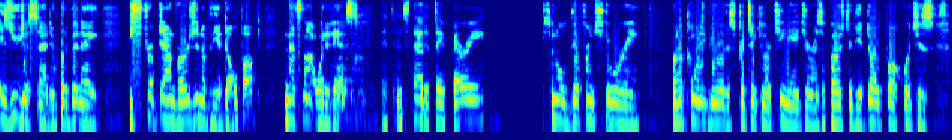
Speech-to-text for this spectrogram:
as you just said, it would have been a, a stripped down version of the adult book. And that's not what it is. It, instead, it's a very personal, different story from the point of view of this particular teenager as opposed to the adult book, which is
